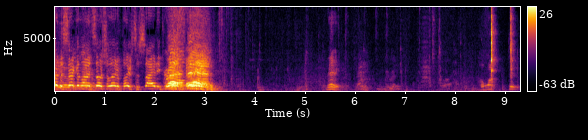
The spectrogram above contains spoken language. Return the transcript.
the. Second Line Social Aid and Pleasure Society Brass band. Ready. Ready. We ready? One, two,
